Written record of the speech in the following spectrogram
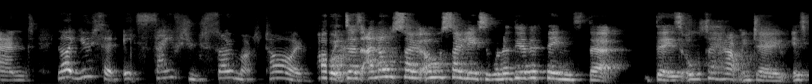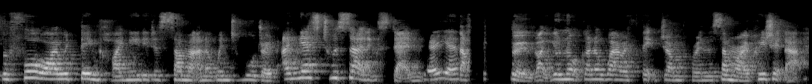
and like you said it saves you so much time. Oh it does. And also also lisa one of the other things that that has also helped me do is before I would think I needed a summer and a winter wardrobe. And yes, to a certain extent, yeah, yeah. that's true. Like you're not going to wear a thick jumper in the summer. I appreciate that.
